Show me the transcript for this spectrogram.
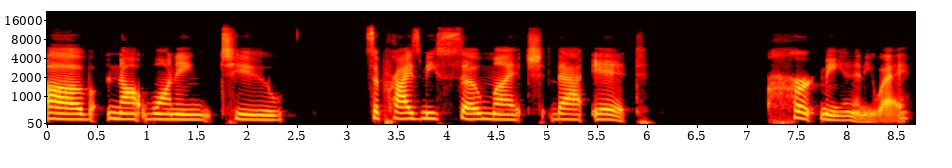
of not wanting to surprise me so much that it hurt me in any way.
